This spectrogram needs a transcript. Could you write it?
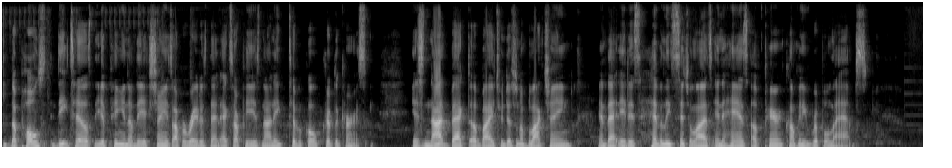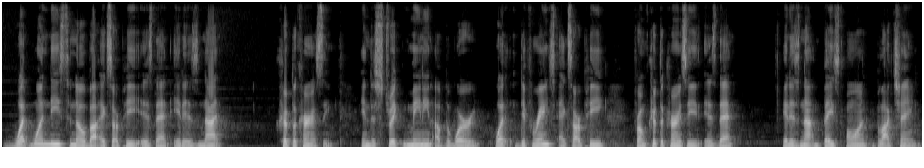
The post details the opinion of the exchange operators that XRP is not a typical cryptocurrency, is not backed up by a traditional blockchain, and that it is heavily centralized in the hands of parent company Ripple Labs. What one needs to know about XRP is that it is not cryptocurrency in the strict meaning of the word. What differentiates XRP from cryptocurrency is that it is not based on blockchain.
